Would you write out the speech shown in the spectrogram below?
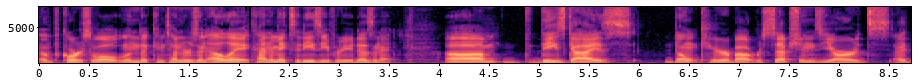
Of course, well, when the contender's in LA, it kind of makes it easy for you, doesn't it? Um, these guys don't care about receptions, yards. I,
